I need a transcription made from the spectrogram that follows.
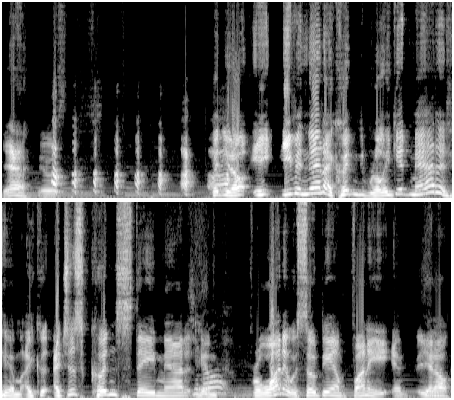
Yeah, it was. but you know, e- even then, I couldn't really get mad at him. I could, I just couldn't stay mad at you him. know, For one, it was so damn funny, and you Yeah. know,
